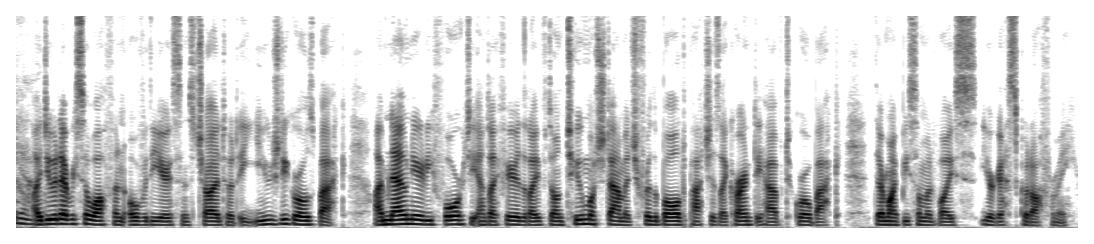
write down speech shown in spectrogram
Yeah. I do it every so often over the years since childhood. It usually grows back. I'm now nearly 40 and I fear that I've done too much damage for the bald patches I currently have to grow back. There might be some advice your guest could offer me.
